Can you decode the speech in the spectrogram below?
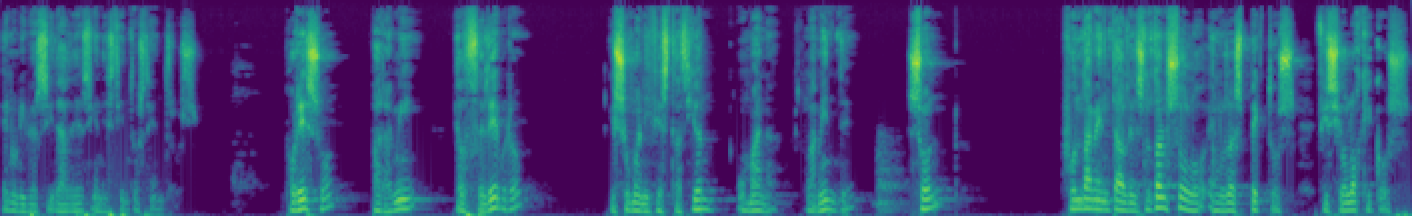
en universidades y en distintos centros. Por eso, para mí, el cerebro y su manifestación humana, la mente, son fundamentales no tan solo en los aspectos fisiológicos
